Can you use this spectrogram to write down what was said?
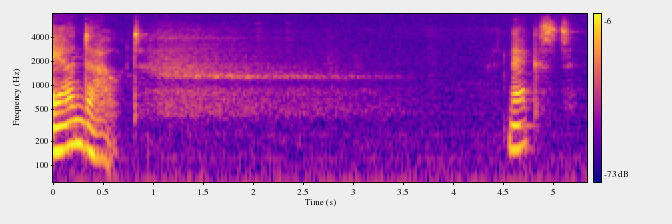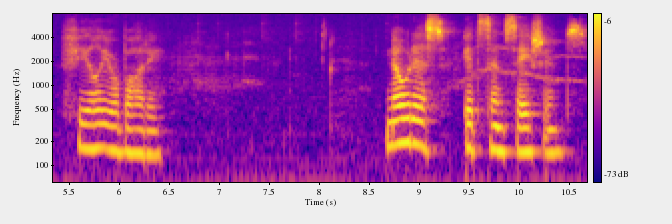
and out. Next, feel your body. Notice its sensations.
